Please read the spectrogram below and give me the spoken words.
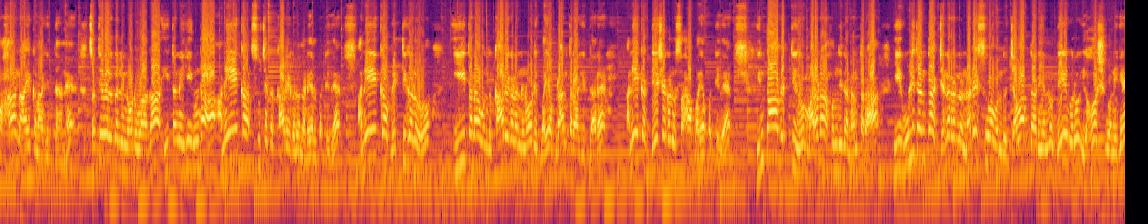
ಮಹಾ ನಾಯಕನಾಗಿದ್ದಾನೆ. ಸತ್ಯವೇದದಲ್ಲಿ ನೋಡುವಾಗ ಈತನಿಗಿಂದ ಅನೇಕ ಸೂಚಕ ಕಾರ್ಯಗಳು ನಡೆಯಲ್ಪಟ್ಟಿದೆ. ಅನೇಕ ವ್ಯಕ್ತಿಗಳು ಈತನ ಒಂದು ಕಾರ್ಯಗಳನ್ನು ನೋಡಿ ಭಯಭ್ರಾಂತರಾಗಿದ್ದಾರೆ. ಅನೇಕ ದೇಶಗಳು ಸಹ ಭಯಪಟ್ಟಿವೆ. ಇಂತಹ ವ್ಯಕ್ತಿಯು ಮರಣ ಹೊಂದಿದ ನಂತರ ಈ ಉಳಿದಂತ ಜನರನ್ನು ನಡೆಸುವ ಒಂದು ಜವಾಬ್ದಾರಿಯನ್ನು ದೇವರು ಯಹೋಶಿವನಿಗೆ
